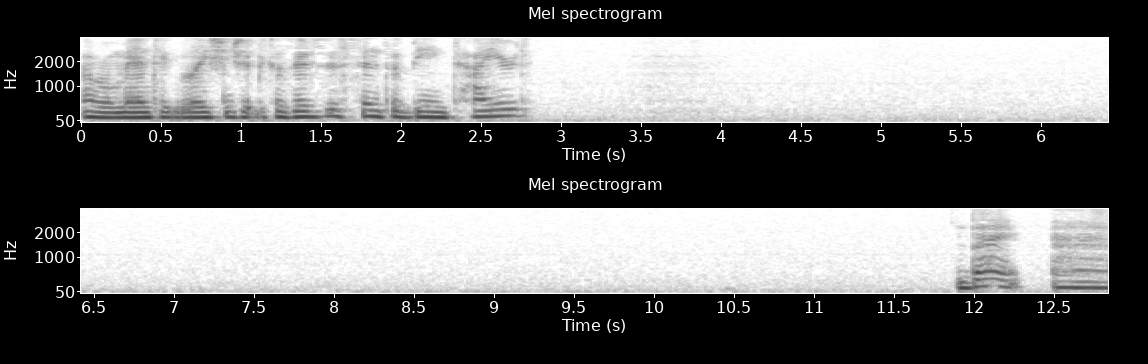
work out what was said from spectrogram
a romantic relationship because there's this sense of being tired. But uh,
